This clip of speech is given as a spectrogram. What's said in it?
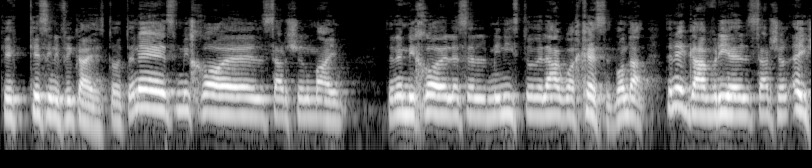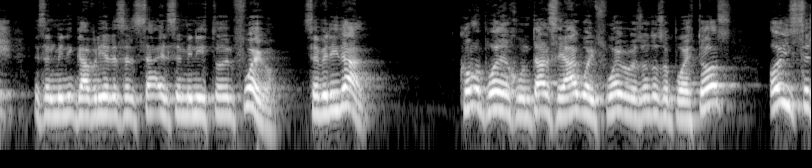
¿Qué, ¿Qué, significa esto? Tenés Mijoel Sarshel Maim. Tenés Mijoel, es el ministro del agua, Gesed, bondad. Tenés Gabriel Sarshel Eish, es el, Gabriel es el, es el ministro del fuego, severidad. ¿Cómo pueden juntarse agua y fuego, que son dos opuestos? Hoy se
